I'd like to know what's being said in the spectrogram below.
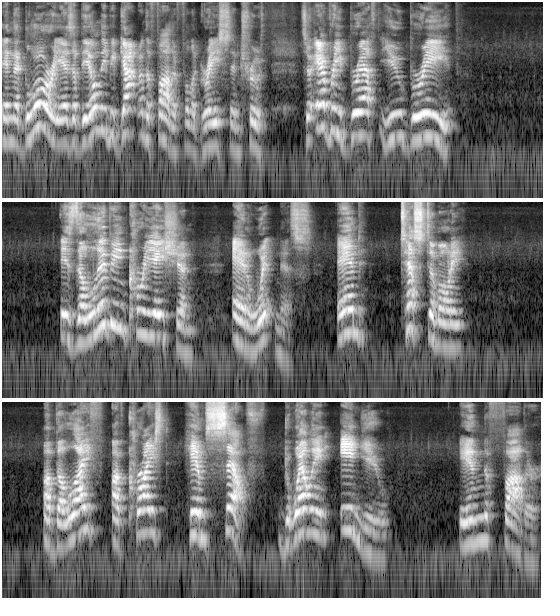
in the glory as of the only begotten of the Father, full of grace and truth. So every breath you breathe is the living creation and witness and testimony of the life of Christ Himself dwelling in you in the Father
